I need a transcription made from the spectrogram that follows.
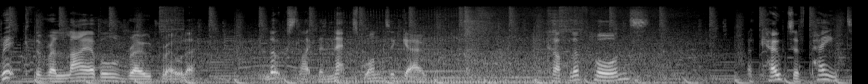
Rick the reliable road roller looks like the next one to go. A couple of horns, a coat of paint.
